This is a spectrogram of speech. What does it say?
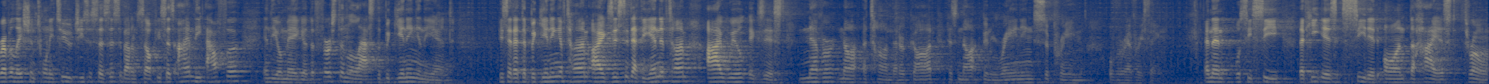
Revelation 22, Jesus says this about himself. He says, I am the Alpha and the Omega, the first and the last, the beginning and the end. He said, At the beginning of time, I existed. At the end of time, I will exist. Never, not a time that our God has not been reigning supreme over everything. And then we'll see C, that he is seated on the highest throne.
